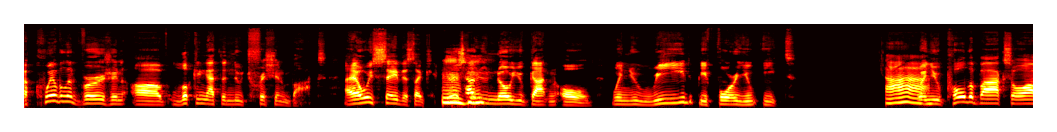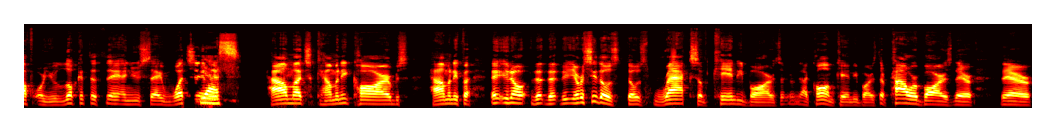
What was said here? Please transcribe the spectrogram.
equivalent version of looking at the nutrition box. I always say this like here's how Mhm. you know you've gotten old when you read before you eat. Ah, when you pull the box off or you look at the thing and you say what's in it? Yes. how much how many carbs How many? Eh, you know, the, the, you ever see those those racks of candy bars? I call them candy bars. They're power bars. They're they're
